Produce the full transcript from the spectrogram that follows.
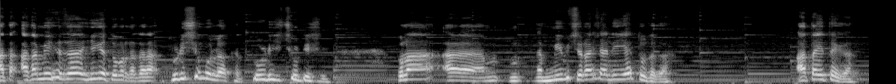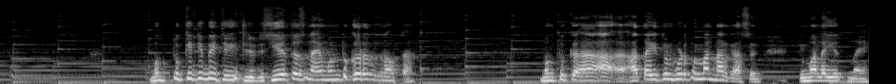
आता आता मी ह्याचं ही घेतो बरं का जरा थोडीशी मुलं थोडीशी छोटीशी. तुला मी विचारायच्या आधी येत होतं का? आता येते का? मग तू किती भीती घेतली होतीस? येतच नाही म्हणून तू करतच नव्हता. मग तू आता इथून पुढे तू म्हणणार का असं? की मला येत नाही.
